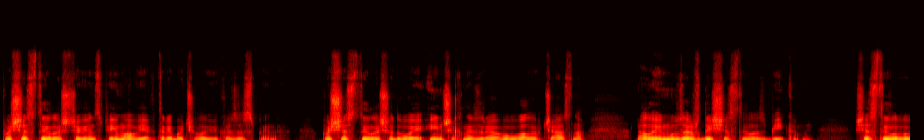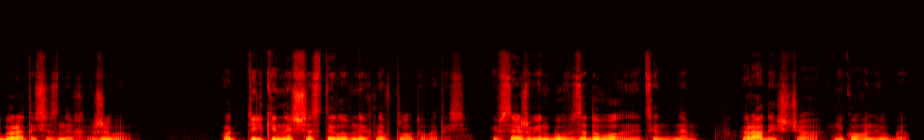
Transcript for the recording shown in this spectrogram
Пощастило, що він спіймав як треба чоловіка за спиною. Пощастило, що двоє інших не зреагували вчасно, але йому завжди щастило з бійками. Щастило вибиратися з них живим. От тільки не щастило в них не вплутуватись. І все ж він був задоволений цим днем, радий, що нікого не вбив.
